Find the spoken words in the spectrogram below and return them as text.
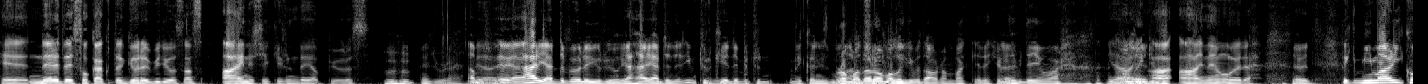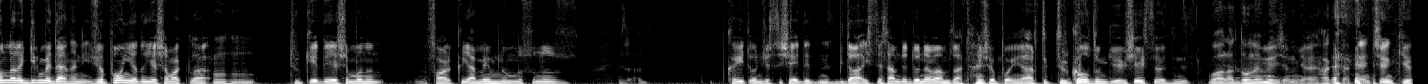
e, nerede sokakta görebiliyorsanız aynı şekilde yapıyoruz. Hı hı. Mecburen. Ama Yani- her yerde böyle yürüyor. Yani her yerde dediğim Türkiye'de bütün mekanizmalar. Roma'da şekilde. Romalı gibi davranmak gerekir Evet. de bir deyim var. Yani Öyle gibi. a- aynen öyle. Evet. Peki mimari konulara girmeden hani Japonya'da yaşamakla Hı hı. Türkiye'de yaşamanın farkı yani memnun musunuz? Biz kayıt öncesi şey dediniz. Bir daha istesem de dönemem zaten Japonya'ya. Artık Türk olduğum gibi bir şey söylediniz. Valla dönemeyeceğim yani hakikaten. Çünkü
